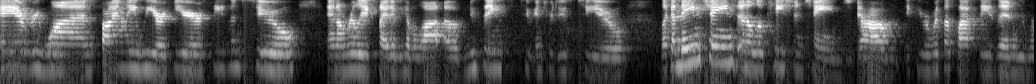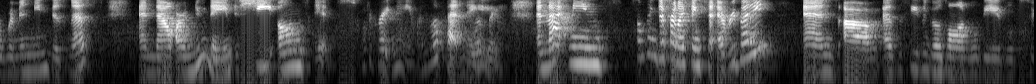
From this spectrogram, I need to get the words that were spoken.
Hey everyone, finally we are here, season two, and I'm really excited. We have a lot of new things to introduce to you, like a name change and a location change. Um, if you were with us last season, we were Women Mean Business, and now our new name is She Owns It. What a great name! I love that Absolutely. name. And that means something different, I think, to everybody. And um, as the season goes on, we'll be able to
